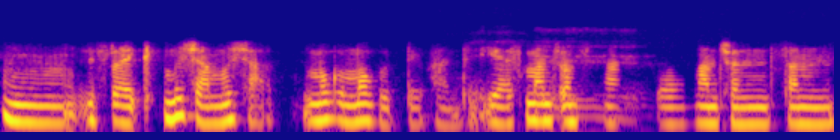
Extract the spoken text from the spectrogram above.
mm, it's like musha musha, mogu mogu っていう感じ Yes, munch on snacks or munch on some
